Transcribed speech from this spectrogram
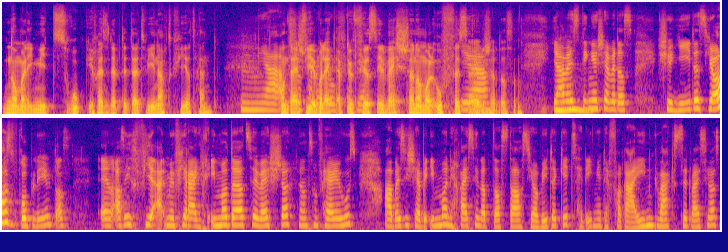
nochmal irgendwie zurück. Ich weiß nicht, ob die dort Weihnachten gefeiert haben. ja, am Und da hast du überlegt, ob du für Silvester nochmal sollst Ja. oder so. Ja, weil das Ding ist eben, das ist ja jedes Jahr das Problem, dass also ich feiere, wir feiern eigentlich immer dort Silvester in unserem Ferienhaus, aber es ist eben immer, und ich weiß nicht, ob das das Jahr wieder gibt, es hat irgendwie der Verein gewechselt, weiß ich was,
